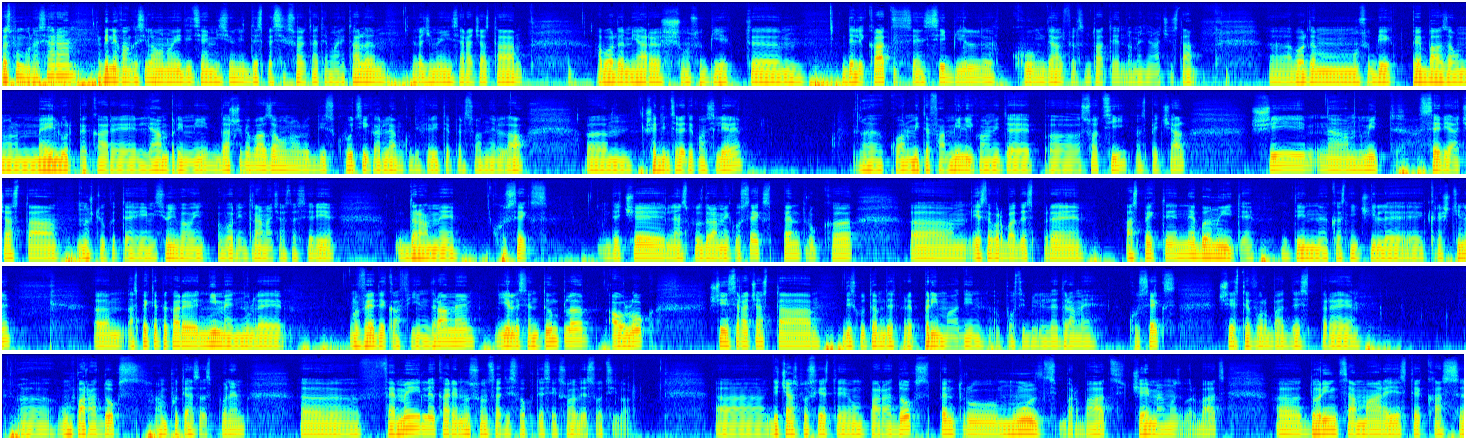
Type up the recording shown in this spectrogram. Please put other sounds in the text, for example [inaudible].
Vă spun bună seara, bine v-am găsit la o nouă ediție a emisiunii despre sexualitate maritală. Dragii mei, în seara aceasta abordăm iarăși un subiect uh, delicat, sensibil, cum de altfel sunt toate în domeniul acesta. Uh, abordăm un subiect pe baza unor mail-uri pe care le-am primit, dar și pe baza unor discuții care le-am cu diferite persoane la um, ședințele de consiliere, uh, cu anumite familii, cu anumite soții în special, și uh, am numit seria aceasta, nu știu câte emisiuni vor intra în această serie, drame cu sex. De ce le-am spus drame cu sex? Pentru că uh, este vorba despre aspecte nebănuite din căsnicile creștine, uh, aspecte pe care nimeni nu le vede ca fiind drame, ele se întâmplă, au loc și în seara aceasta discutăm despre prima din posibilele drame cu sex și este vorba despre uh, un paradox, am putea să spunem, uh, femeile care nu sunt satisfăcute sexual de soților. Uh, de ce am spus că este un paradox? Pentru mulți bărbați, cei mai mulți bărbați, uh, dorința mare este ca să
